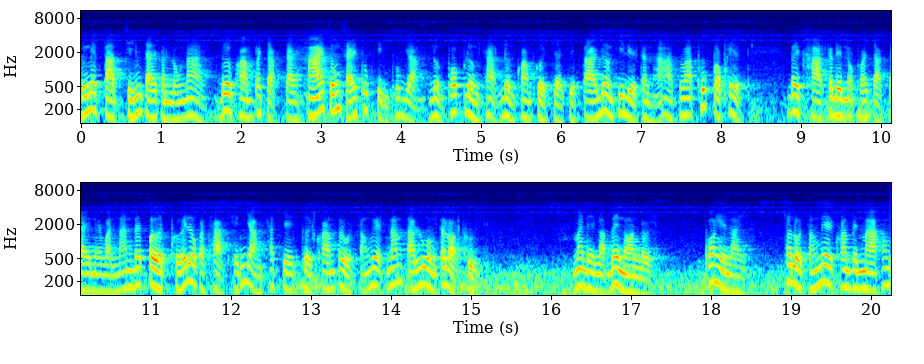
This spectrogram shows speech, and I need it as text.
ถึงได้ตัดสินใจกันลงได้ ด้วยความประจักษ์ใจหายสงสัยทุกสิ่งทุกอย่าง เรื่องพบเรื่องชาติเรื่องความเกิดแก่เจ็บตายเรื่องที่เลอตัณหาอาสวะทุกประเภท ได้ขาดกระเด็นออกไปจากใจในวันนั้น ได้เปิดเผยโลกธาตุเห็นอย่างชัดเจนเกิดความสลดสังเวชน้ำตาล่วงตลอดคืนไม่ได้หลับได้นอนเลย เพราะเหตุไรสลดสังเวชความเป็นมาของ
